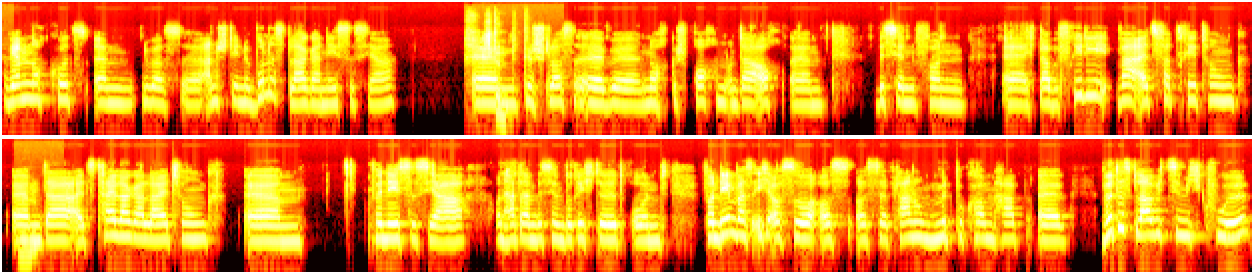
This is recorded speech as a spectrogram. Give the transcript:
Wir haben noch kurz ähm, über das äh, anstehende Bundeslager nächstes Jahr ähm, geschlossen, äh, noch gesprochen und da auch ein ähm, bisschen von, äh, ich glaube, Friedi war als Vertretung ähm, mhm. da als Teillagerleitung ähm, für nächstes Jahr und hat da ein bisschen berichtet. Und von dem, was ich auch so aus, aus der Planung mitbekommen habe, äh, wird es, glaube ich, ziemlich cool.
